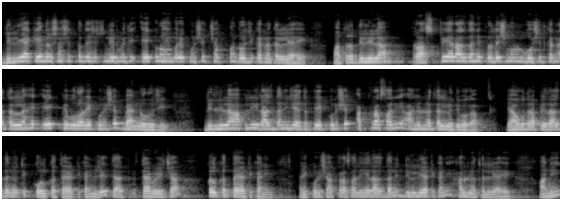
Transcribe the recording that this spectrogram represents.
दिल्ली या केंद्रशासित प्रदेशाची निर्मिती एक नोव्हेंबर एकोणीसशे छप्पन रोजी करण्यात आलेली आहे. मात्र दिल्लीला राष्ट्रीय राजधानी प्रदेश म्हणून घोषित करण्यात आलेलं आहे एक फेब्रुवारी एकोणीसशे ब्याण्णव रोजी. दिल्लीला आपली राजधानी जी आहे तर ती एकोणीसशे अकरा साली हलवण्यात आलेली होती बघा. या अगोदर आपली राजधानी होती कोलकाता या ठिकाणी. म्हणजे त्या त्यावेळीच्या कलकत्ता या ठिकाणी. आणि एकोणीसशे अकरा साली ही राजधानी दिल्ली या ठिकाणी हलवण्यात आलेली आहे. आणि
